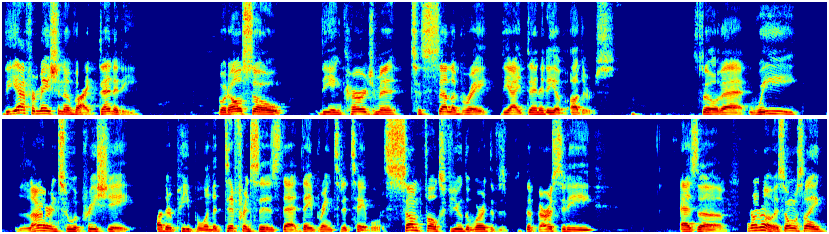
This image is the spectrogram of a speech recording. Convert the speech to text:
the affirmation of identity, but also the encouragement to celebrate the identity of others so that we learn to appreciate other people and the differences that they bring to the table. Some folks view the word diversity as a I don't know, it's almost like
